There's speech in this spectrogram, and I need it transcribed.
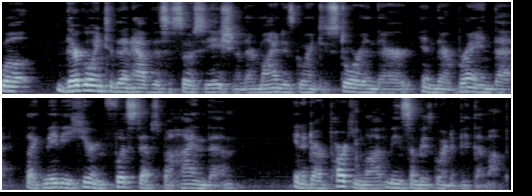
Well, they're going to then have this association, and their mind is going to store in their in their brain that like maybe hearing footsteps behind them in a dark parking lot means somebody's going to beat them up,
